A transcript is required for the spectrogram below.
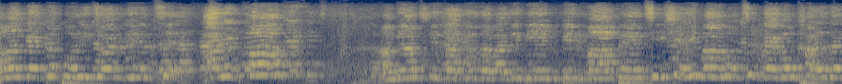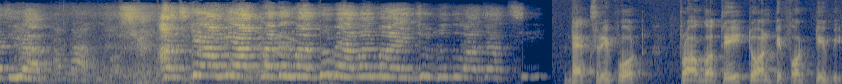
আমাকে একটা পরিচয় দিয়েছে। আরেক মা, আমি আজকে জাতীয়তাবাদী বিএনপির মা পেয়েছি। সেই মা হচ্ছে বেগম খালেদা জিয়া। আজকে আমি আপনাদের মাধ্যমে আমার মায়ের জন্য দোয়া যাচ্ছি। Desk report Pragati twenty four TV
